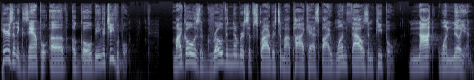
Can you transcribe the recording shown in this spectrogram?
Here's an example of a goal being achievable. My goal is to grow the number of subscribers to my podcast by 1,000 people, not 1 million,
